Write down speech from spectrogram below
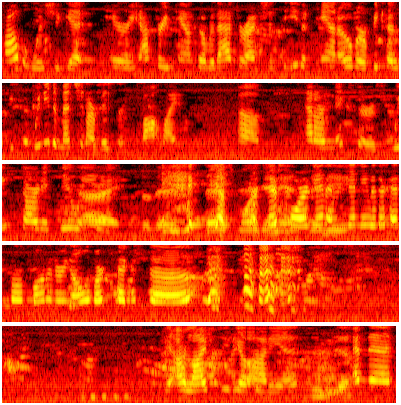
probably should get Terry, after he pans over that direction, to even pan over because we need to mention our business spotlights. Um, at our mixers, we started doing. All right. So there's Yep. there's Morgan. There's and Morgan Cindy. and Cindy with her headphones monitoring all of our tech stuff. yeah, our live studio audience. Yeah. And then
